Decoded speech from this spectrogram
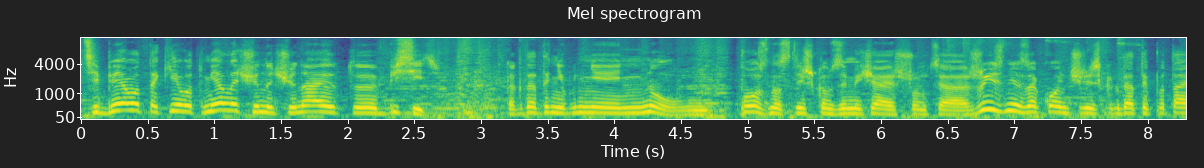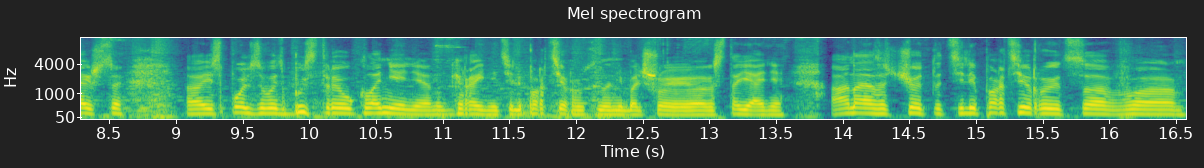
Тебе вот такие вот мелочи начинают э, бесить. Когда ты не, не, ну, поздно слишком замечаешь, что у тебя жизни закончились, когда ты пытаешься э, использовать быстрое уклонение, ну, героиня телепортируется на небольшое расстояние, а она за что-то телепортируется в,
